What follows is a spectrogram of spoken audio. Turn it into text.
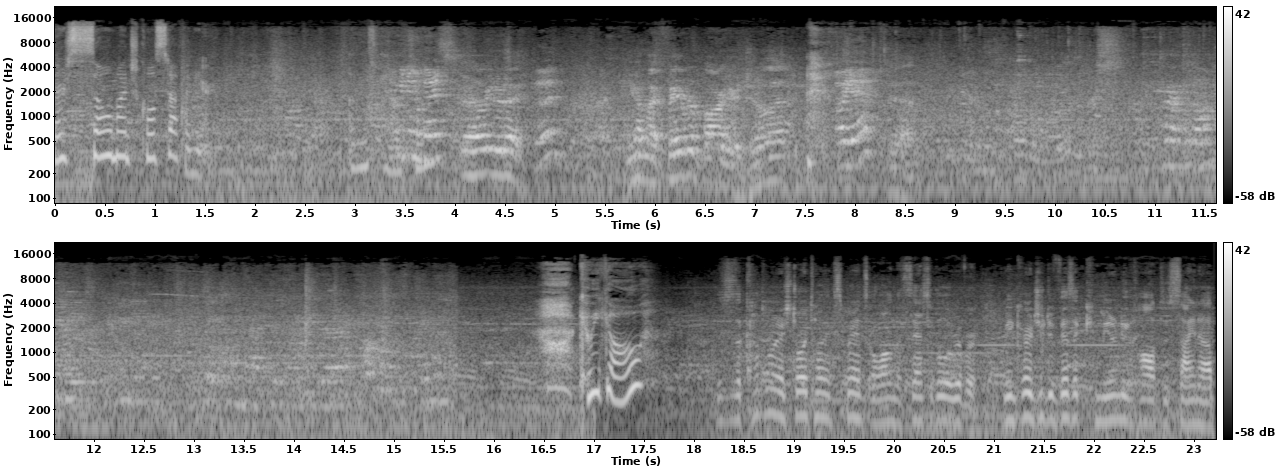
There's so much cool stuff in here. On these couches. How are you today? Good. You got my favorite bar here. Do you know that? Oh yeah? Yeah. Can we go? This is a complimentary storytelling experience along the Sassagoula River. We encourage you to visit Community Hall to sign up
